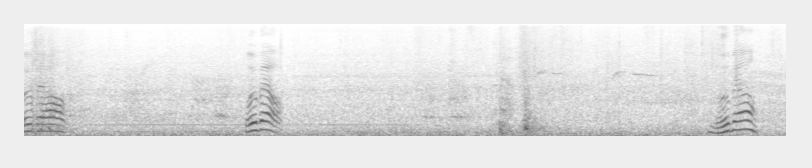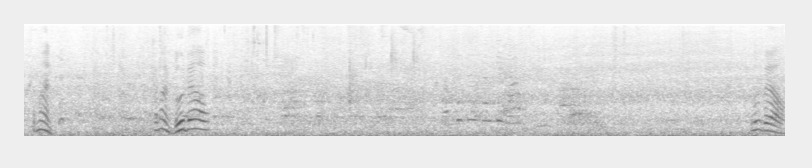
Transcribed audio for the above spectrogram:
Blue Bell. Bluebell. Blue Bell? Come on. Come on, Blue Bell. Bluebell.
